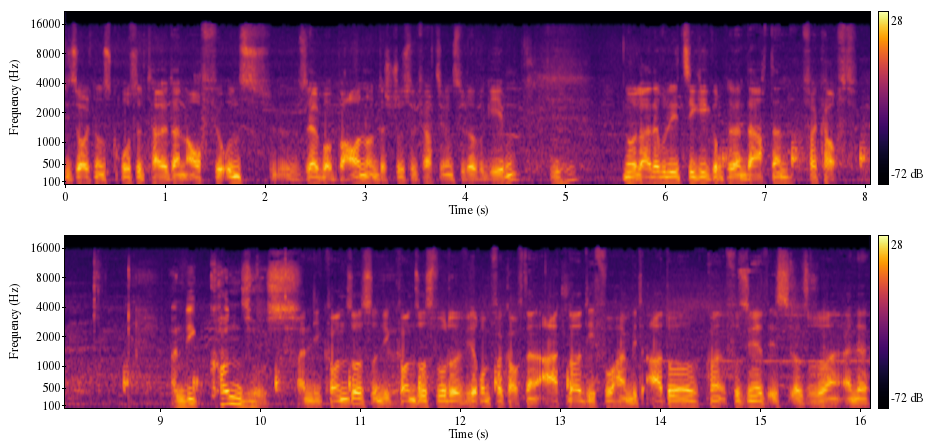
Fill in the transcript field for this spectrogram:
Die sollten uns große Teile dann auch für uns äh, selber bauen und das Schlüsselfertig uns wieder übergeben. Nur leider wurde die CG-Gruppe danach dann verkauft. An die Consus. An die Consus. Und die Consus wurde wiederum verkauft an Adler, die vorher mit Ado fusioniert ist. Also so eine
